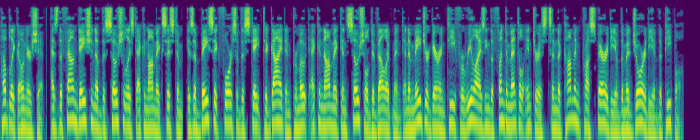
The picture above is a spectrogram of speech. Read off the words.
public ownership, as the foundation of the socialist economic system, is a basic force of the state to guide and promote economic and social development and a major guarantee for realizing the fundamental interests and the common prosperity of the majority of the people.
